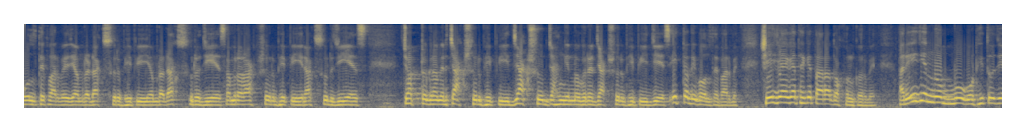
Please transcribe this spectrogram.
বলতে পারবে যে আমরা ডাকসুর ভিপি, আমরা ডাকসুর জিএস, আমরা রাকসুর ভিপি, রাকসুর জিএস চট্টগ্রামের চাকসুর ভিপি, জাকসুর জাহাঙ্গীরনগরের জাকসুর ভিপি জিএস ইত্যাদি বলতে পারবে। সেই জায়গা থেকে তারা দখল করবে। আর এই যে নব্য গঠিত যে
